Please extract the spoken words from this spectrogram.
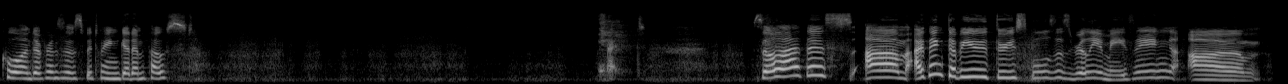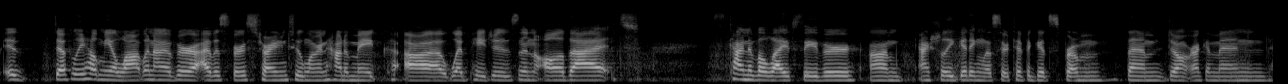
Cool and differences between get and post? Right. So at this, um, I think W3 Schools is really amazing. Um, it definitely helped me a lot whenever I was first trying to learn how to make uh, web pages and all that kind of a lifesaver. Um, actually getting the certificates from them, don't recommend,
